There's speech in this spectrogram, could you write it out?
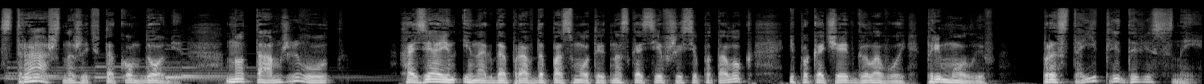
Страшно жить в таком доме, но там живут. Хозяин иногда, правда, посмотрит на скосившийся потолок и покачает головой, примолвив, простоит ли до весны.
